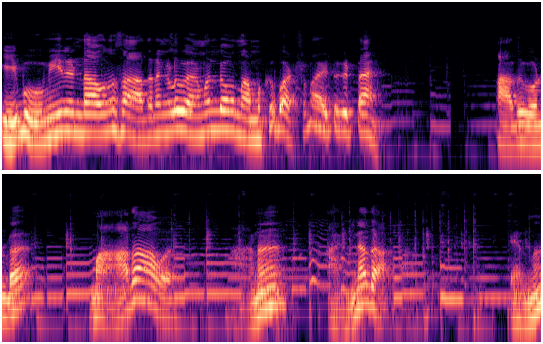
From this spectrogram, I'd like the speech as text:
ഈ ഭൂമിയിൽ ഉണ്ടാവുന്ന സാധനങ്ങൾ വേണമല്ലോ നമുക്ക് ഭക്ഷണമായിട്ട് കിട്ടാൻ. അതുകൊണ്ട് മാതാവ് ആണ് അന്നദാതാവ് എന്ന്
